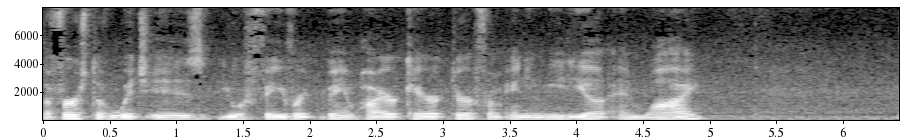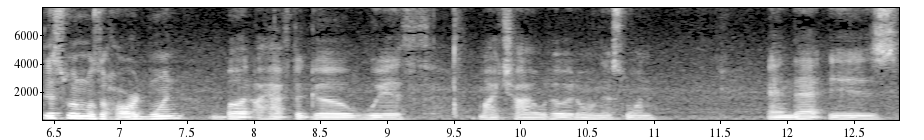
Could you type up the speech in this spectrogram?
the first of which is your favorite vampire character from any media and why. This one was a hard one, but I have to go with my childhood on this one, and that is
